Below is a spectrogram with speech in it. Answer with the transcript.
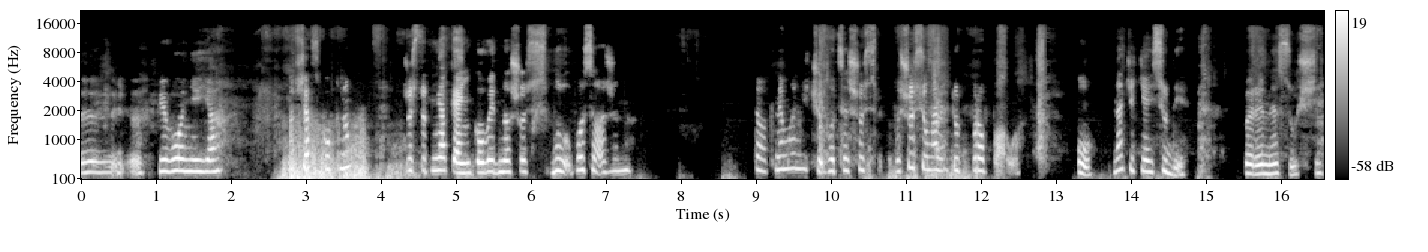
е, півонія. Ну, зараз купну. Щось тут м'якенько, видно, щось було посаджено. Так, нема нічого. Це щось, щось у мене тут пропало. О, значить я й сюди перенесу ще.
